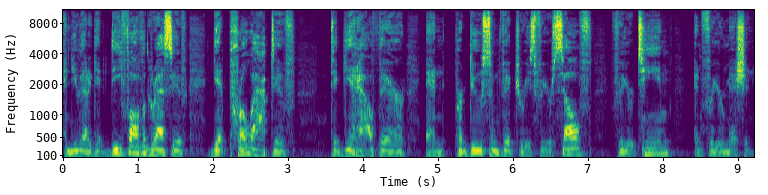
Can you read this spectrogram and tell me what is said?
And you got to get default aggressive get proactive to get out there and produce some victories for yourself for your team and for your mission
